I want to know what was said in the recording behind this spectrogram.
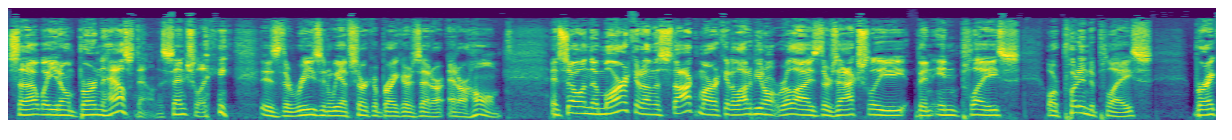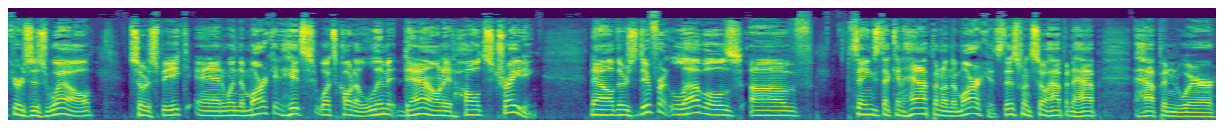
so that way you don't burn the house down. Essentially, is the reason we have circuit breakers at our at our home. And so in the market, on the stock market, a lot of people don't realize there's actually been in place or put into place breakers as well, so to speak. And when the market hits what's called a limit down, it halts trading. Now, there's different levels of things that can happen on the markets. This one so happened to hap- happened where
